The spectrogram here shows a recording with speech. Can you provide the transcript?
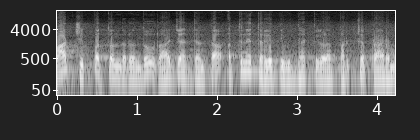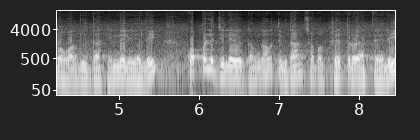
ಮಾರ್ಚ್ ಇಪ್ಪತ್ತೊಂದರಂದು ರಾಜ್ಯಾದ್ಯಂತ ಹತ್ತನೇ ತರಗತಿ ವಿದ್ಯಾರ್ಥಿಗಳ ಪರೀಕ್ಷೆ ಪ್ರಾರಂಭವಾಗಲಿದ್ದ ಹಿನ್ನೆಲೆಯಲ್ಲಿ ಕೊಪ್ಪಳ ಜಿಲ್ಲೆಯ ಗಂಗಾವತಿ ವಿಧಾನಸಭಾ ಕ್ಷೇತ್ರ ವ್ಯಾಪ್ತಿಯಲ್ಲಿ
